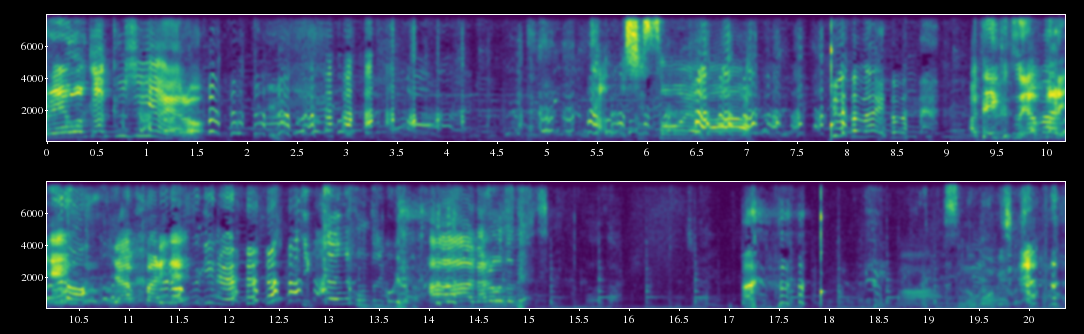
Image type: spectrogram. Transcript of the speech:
れは確信犯やろ。楽しそうやな。やばいやばい。あテイク2やっぱりね。やっぱりね。すぎる。一回目本当にこけたから。ああなるほどね。あースノボービルこれこれこ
